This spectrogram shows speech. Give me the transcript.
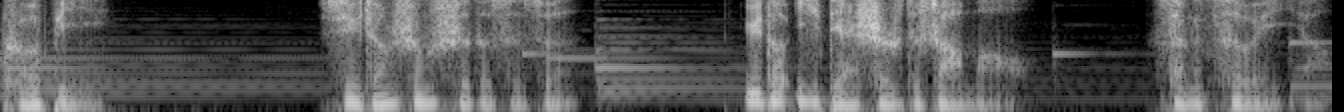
可比、虚张声势的自尊，遇到一点事儿就炸毛，像个刺猬一样。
